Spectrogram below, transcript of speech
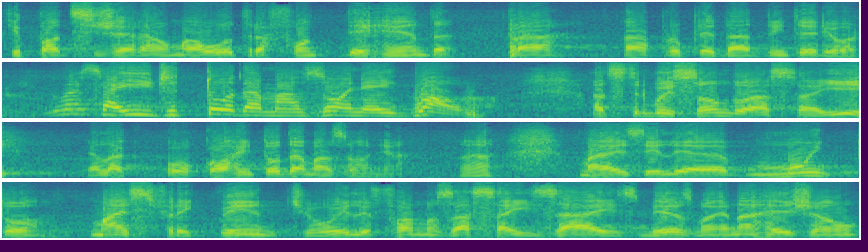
que pode se gerar uma outra fonte de renda para a propriedade do interior. O açaí de toda a Amazônia é igual? A distribuição do açaí, ela ocorre em toda a Amazônia. Né? Mas ele é muito mais frequente, ou ele forma os açaizais mesmo, é na região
